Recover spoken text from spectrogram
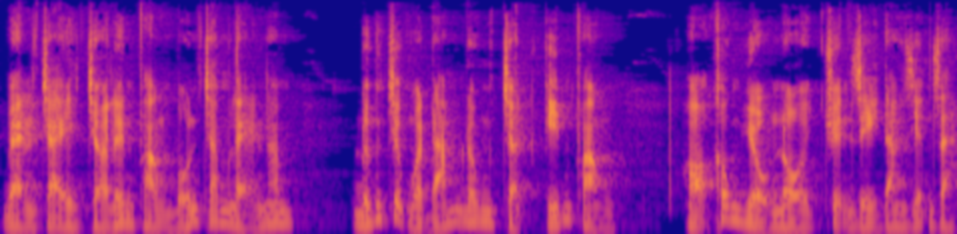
Bèn chạy trở lên phòng 405 đứng trước một đám đông chật kín phòng. Họ không hiểu nổi chuyện gì đang diễn ra.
